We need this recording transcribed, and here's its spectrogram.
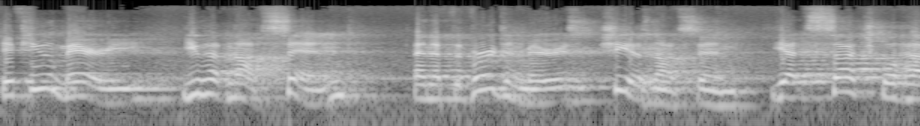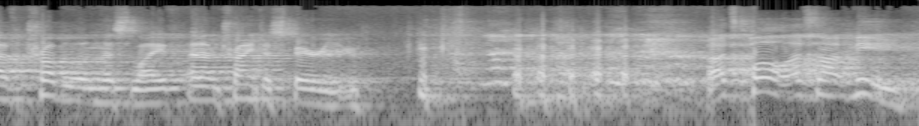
If you marry, you have not sinned, and if the virgin marries, she has not sinned. Yet such will have trouble in this life, and I'm trying to spare you. that's Paul, that's not me.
